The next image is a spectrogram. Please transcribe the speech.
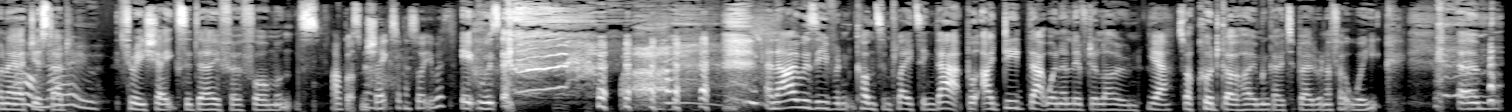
when I had Oh, just no. had three shakes a day for four months. I've got some shakes I can sort you with. It was. and I was even contemplating that, but I did that when I lived alone. Yeah. So I could go home and go to bed when I felt weak. Um,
